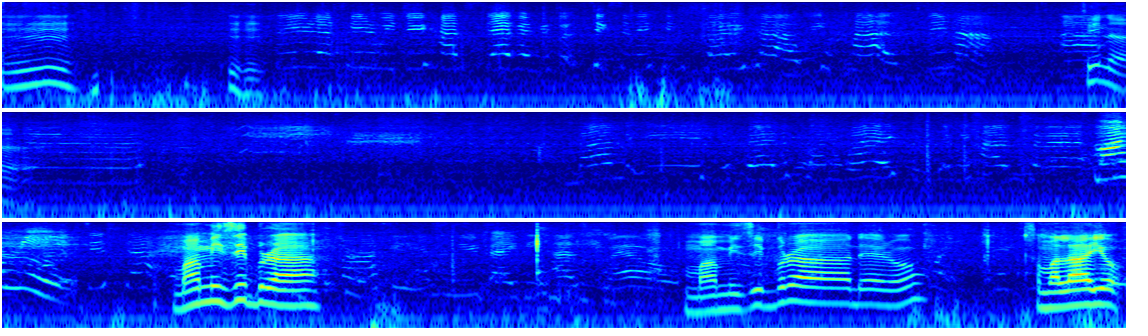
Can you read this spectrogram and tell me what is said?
Mm. Mm-hmm. Tina. Mommy. Mommy zebra. And the new baby as well. Mommy zebra there oh. Sa malayo.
